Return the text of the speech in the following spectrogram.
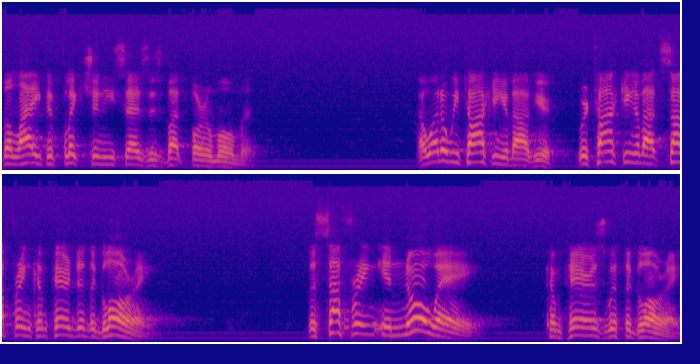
the light affliction, he says, is but for a moment. Now, what are we talking about here? We're talking about suffering compared to the glory. The suffering in no way compares with the glory.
